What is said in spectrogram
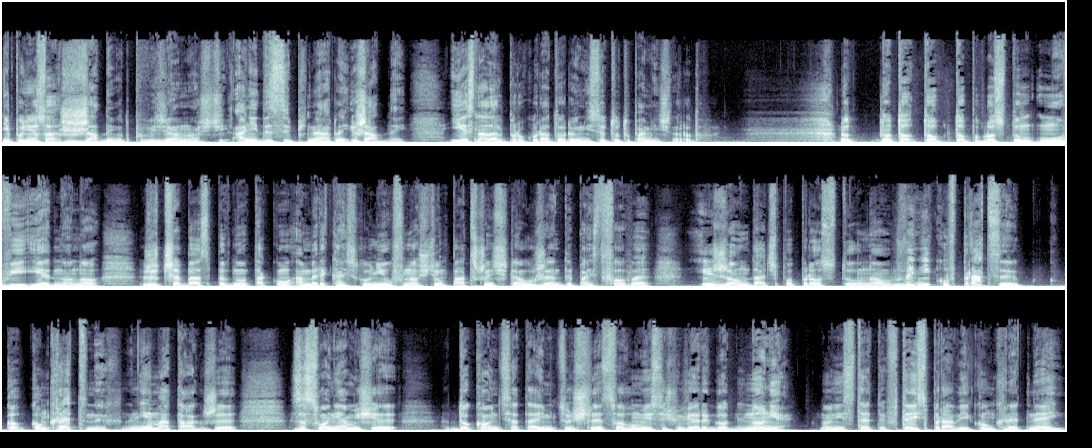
nie poniosła żadnej odpowiedzialności, ani dyscyplinarnej, żadnej. I jest nadal prokuratorem Instytutu Pamięci Narodowej. No, no to, to, to po prostu mówi jedno, no, że trzeba z pewną taką amerykańską nieufnością patrzeć na urzędy państwowe i żądać po prostu no, wyników pracy ko- konkretnych. No Nie ma tak, że zasłaniamy się do końca tajemnicą śledztwa, bo my jesteśmy wiarygodni. No nie, no niestety, w tej sprawie konkretnej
